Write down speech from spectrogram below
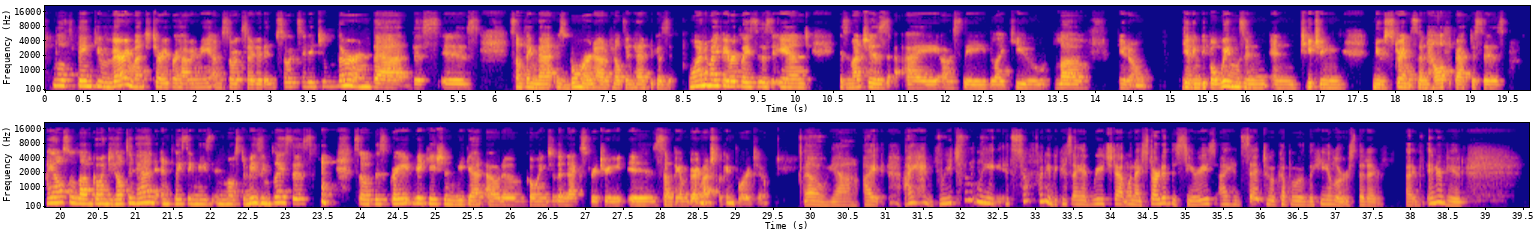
Well, thank you very much, Terry, for having me. I'm so excited. I'm so excited to learn that this is something that is born out of Hilton Head because one of my favorite places. And as much as I obviously, like you, love, you know, giving people wings and, and teaching new strengths and health practices, I also love going to Hilton Head and placing these in most amazing places. so, this great vacation we get out of going to the next retreat is something I'm very much looking forward to. Oh yeah. I I had recently it's so funny because I had reached out when I started the series, I had said to a couple of the healers that I've I've interviewed,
